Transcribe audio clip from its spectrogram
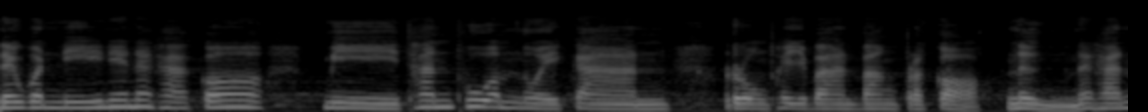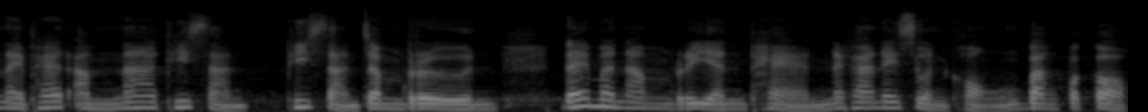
ในวันนี้เนี่ยนะคะก็มีท่านผู้อำนวยการโรงพยาบาลบางประกอบหนึ่งนะคะนายแพทย์อำนาจพิสารพิสารจำเริญ ได้มานำเรียนแผนนะคะในส่วนของบางประกอบ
